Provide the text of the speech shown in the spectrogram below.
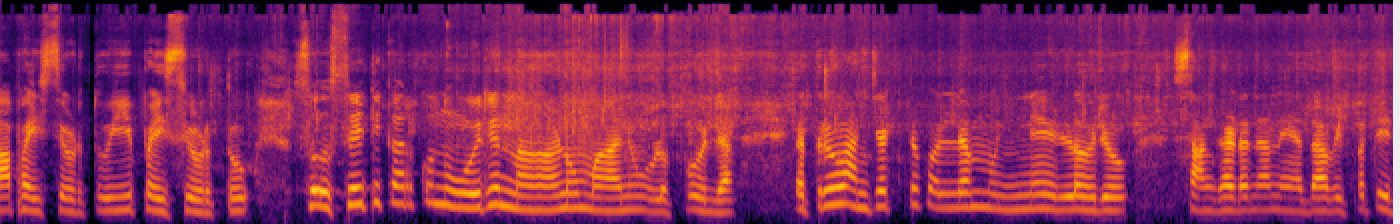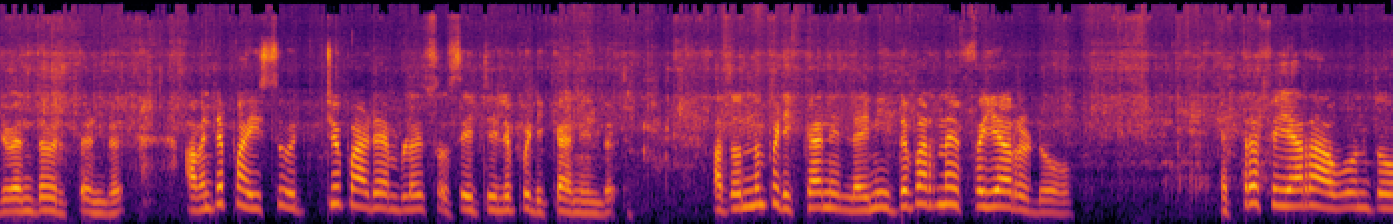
ആ പൈസ കൊടുത്തു ഈ പൈസ കൊടുത്തു. സൊസൈറ്റിക്കാർക്കൊന്നും ഒരു നാണും മാനും ഉളുപ്പുമില്ല. എത്രയോ അഞ്ചെട്ട് കൊല്ലം മുന്നേ ഉള്ള ഒരു സംഘടന നേതാവ് ഇപ്പം തിരുവനന്തപുരത്തുണ്ട്. അവന്റെ പൈസ ഒറ്റപ്പാട് എംപ്ലോയി സൊസൈറ്റിയിൽ പിടിക്കാനുണ്ട്. അതൊന്നും പിടിക്കാനില്ല. ഇനി ഇത് പറഞ്ഞ എഫ് ഐ ആർ ഇടുമോ എത്ര എഫ് ഐ ആർ ആവുമെന്തോ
